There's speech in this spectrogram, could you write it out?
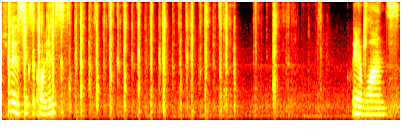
Show me the Six of Coins. Queen of Wands.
